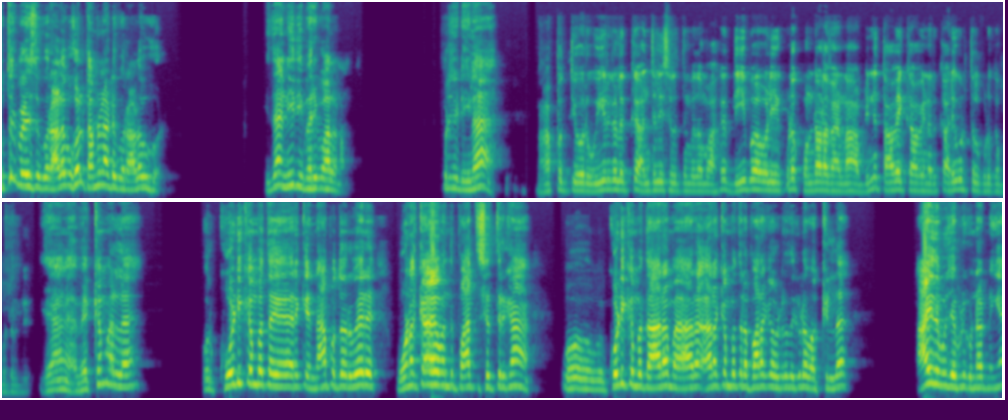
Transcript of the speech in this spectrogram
உத்தரப்பிரதேசத்துக்கு ஒரு அளவுகோல் தமிழ்நாட்டுக்கு ஒரு அளவுகோல். இதுதான் நீதி பரிபாலனம். புரிஞ்சுட்டீங்களா நாற்பத்தி ஒரு உயிர்களுக்கு அஞ்சலி செலுத்தும் விதமாக தீபாவளியை கூட கொண்டாட வேண்டாம் அப்படின்னு தாவைக்காவினருக்கு அறிவுறுத்தல் கொடுக்கப்பட்டிருக்கு. ஏங்க வெக்கமா இல்லை. ஒரு கொடிக்கம்பத்தை இறக்கி நாற்பத்தோரு பேர் உனக்காக வந்து பார்த்து செத்துருக்கான் கொடிக்கம்பத்தை அற அற அறக்கம்பத்தில் பறக்க விடுறது கூட வக்கில்ல. ஆயுத பூஜை எப்படி கொண்டாடினீங்க?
